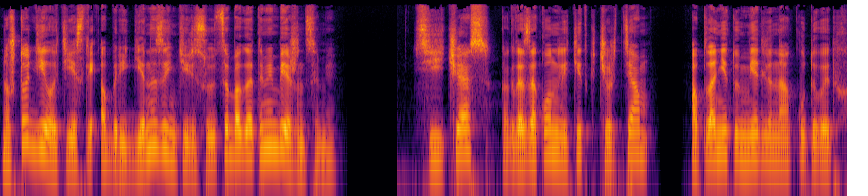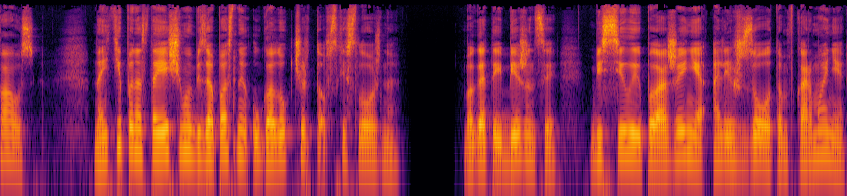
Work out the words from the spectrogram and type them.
Но что делать, если аборигены заинтересуются богатыми беженцами? Сейчас, когда закон летит к чертям, а планету медленно окутывает хаос, найти по-настоящему безопасный уголок чертовски сложно. Богатые беженцы без силы и положения, а лишь золотом в кармане,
